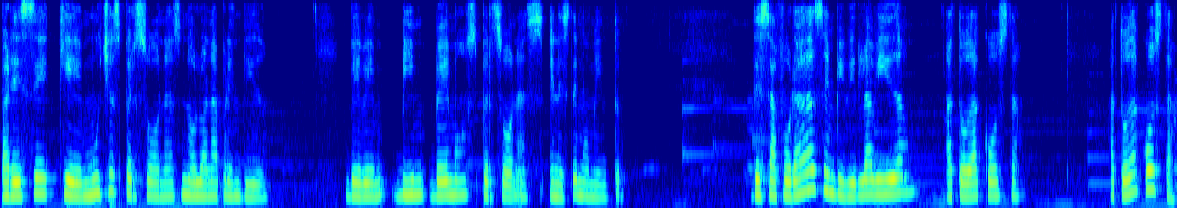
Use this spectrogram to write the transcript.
Parece que muchas personas no lo han aprendido. vemos personas en este momento desaforadas en vivir la vida a toda costa, a toda costa,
